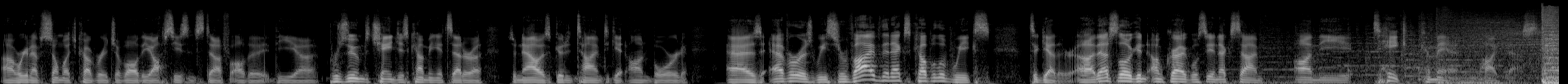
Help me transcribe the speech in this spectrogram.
Uh, we're gonna have so much coverage of all the offseason stuff, all the the presumed changes coming, etc. So now is good a time to get on board as ever as we survive the next couple of weeks together. that's Logan. I'm Craig. We'll see you next time on the Take Command podcast.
